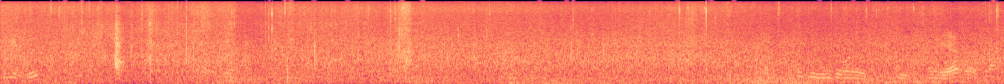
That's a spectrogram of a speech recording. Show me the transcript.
Did we get a boot? yeah.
